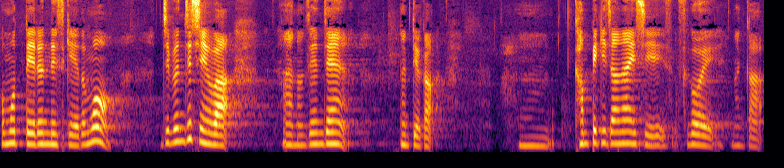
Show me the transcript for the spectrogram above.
思っているんですけれども自分自身はあの全然なんていうか、うん、完璧じゃないしすごいなんか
